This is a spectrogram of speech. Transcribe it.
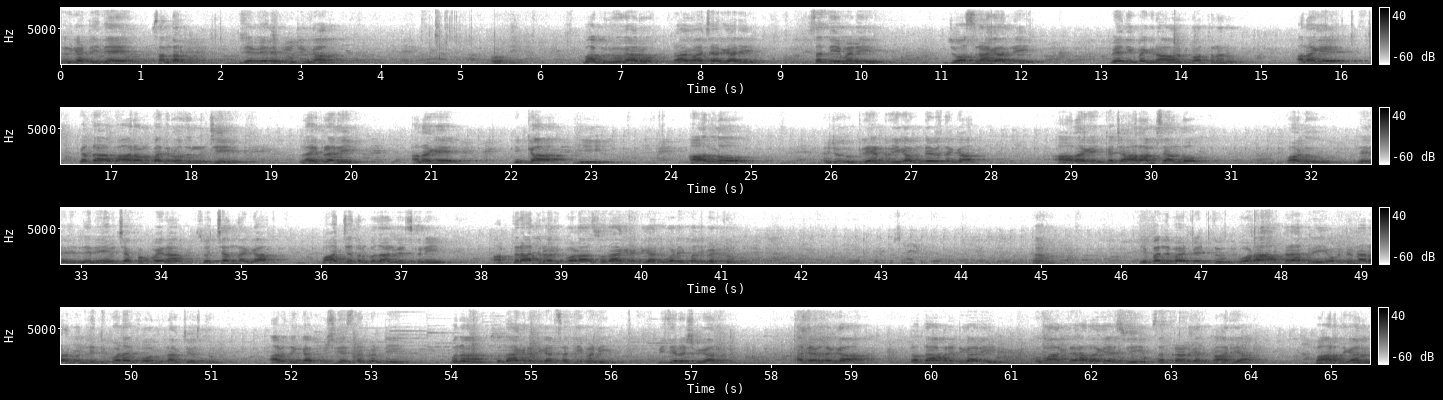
ఎందుకంటే ఇదే సందర్భం. ఇదే వేరే మీటింగ్ కాదు. ఓ. మా గురువు గారు రాఘవాచారి గారి సతీమణి జ్యోత్స్నా గారిని వేదికపైకి రావాలని కోరుతున్నాను. అలాగే గత వారం పది రోజుల నుంచి లైబ్రరీ అలాగే ఇంకా ఈ హాల్లో ఇటు గ్రీనరీగా ఉండే విధంగా అలాగే ఇంకా చాలా అంశాల్లో వాళ్ళు నే- నేనేమి చెప్పకపోయినా స్వచ్ఛందంగా బాధ్యతను ప్రధానం వేసుకుని అర్ధరాత్రి వరకు కూడా సుధాకర్ రెడ్డి గారిని కూడా ఇబ్బంది పెడుతూ ఇబ్బంది పెడుతూ కూడా అర్ధరాత్రి ఒకటిన్నర రెండింటికి కూడా ఈ ఫోన్లు నాకు చేస్తూ ఆ విధంగా కృషి చేసినటువంటి మన సుధాకర్ రెడ్డి గారి సతీమణి విజయలక్ష్మి గారు. అదేవిధంగా ప్రతాప్ రెడ్డి గారి కుమార్తె అలాగే ఎస్వి సత్యనారాయణ గారి భార్య భారతి గారు.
